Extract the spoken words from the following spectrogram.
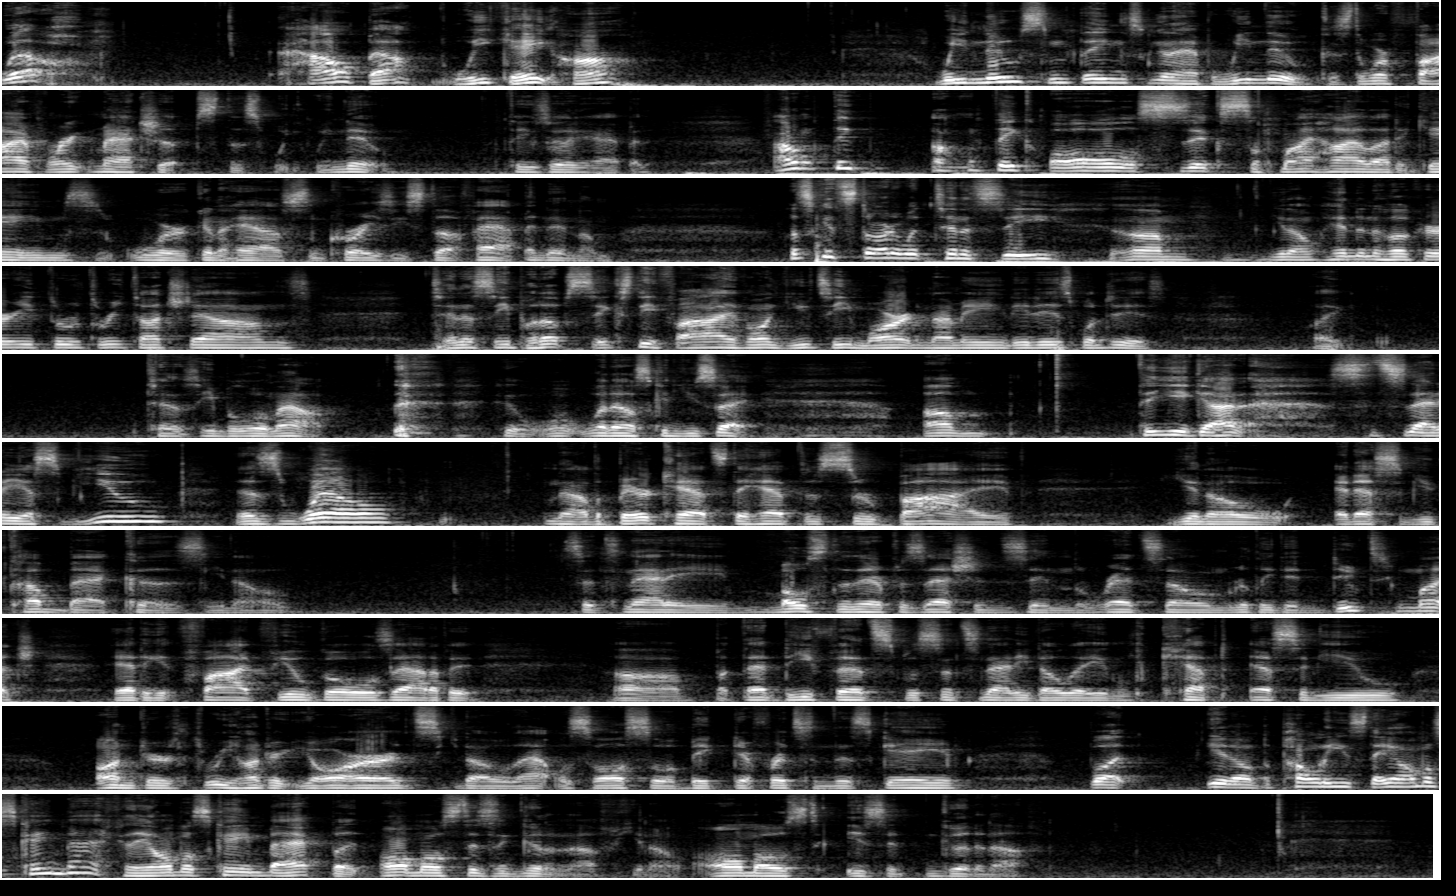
Well, how about week eight, huh? We knew some things were gonna happen. We knew because there were five ranked matchups this week. We knew things were gonna happen. I don't think I don't think all six of my highlighted games were gonna have some crazy stuff happen in them. Let's get started with Tennessee. Um, you know, Hendon Hooker, he threw three touchdowns. Tennessee put up 65 on UT Martin. I mean, it is what it is. Like, Tennessee blew them out. what else can you say? Um, then you got Cincinnati SMU as well. Now, the Bearcats, they had to survive, you know, an SMU comeback because, you know, Cincinnati, most of their possessions in the red zone really didn't do too much. They had to get five field goals out of it. Uh, but that defense with Cincinnati, though, they kept SMU under 300 yards. You know, that was also a big difference in this game. But, you know, the Ponies, they almost came back. They almost came back, but almost isn't good enough. You know, almost isn't good enough.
